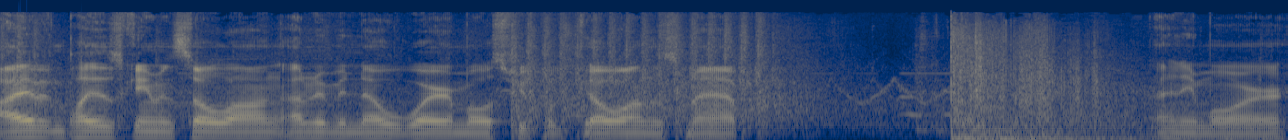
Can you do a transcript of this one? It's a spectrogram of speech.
I haven't played this game in so long, I don't even know where most people go on this map anymore.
